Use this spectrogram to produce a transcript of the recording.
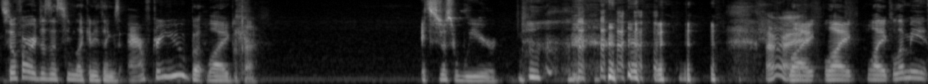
so far it doesn't seem like anything's after you. But like, Okay. it's just weird. All right. Like, like, like. Let me.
